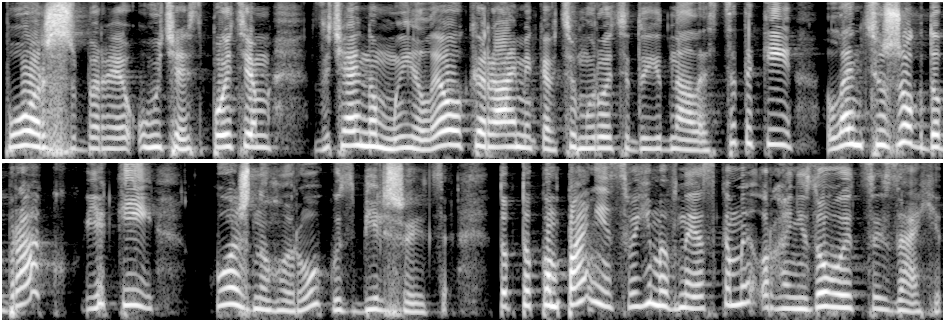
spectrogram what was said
Порш бере участь. Потім, звичайно, ми, Лео Кераміка в цьому році доєдналась. Це такий ланцюжок добра, який кожного року збільшується. Тобто компанії своїми внесками організовують цей захід.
